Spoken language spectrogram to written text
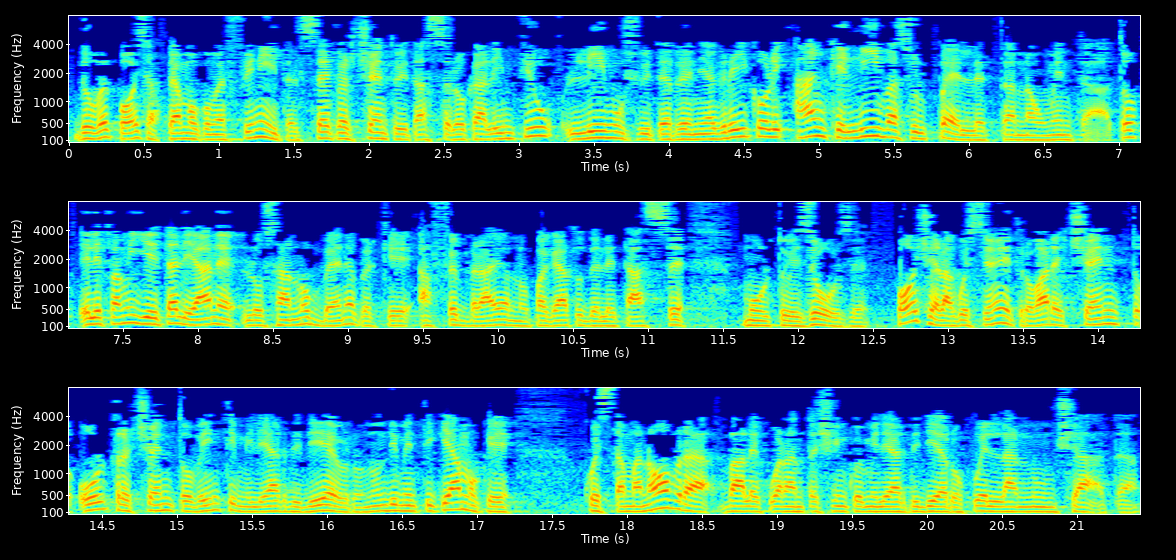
dove poi sappiamo com'è finita, il 6% di tasse locali in più, l'IMU sui terreni agricoli, anche l'IVA sul pellet hanno aumentato e le famiglie italiane lo sanno bene perché a febbraio hanno pagato delle tasse molto esose. Poi c'è la questione di trovare 100, oltre 120 miliardi di euro, non dimentichiamo che questa manovra vale 45 miliardi di euro, quella annunciata,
